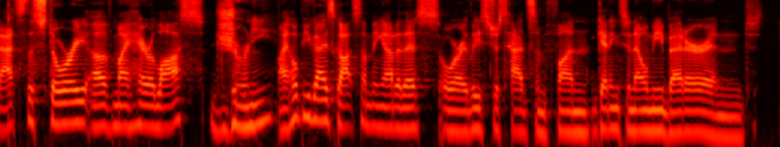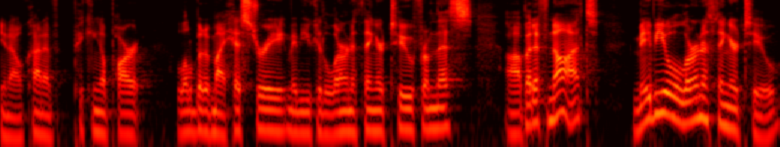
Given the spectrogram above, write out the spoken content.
that's the story of my hair loss journey. I hope you guys got something out of this or at least just had some fun getting to know me better and, you know, kind of picking apart a little bit of my history. Maybe you could learn a thing or two from this. Uh, but if not, maybe you'll learn a thing or two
